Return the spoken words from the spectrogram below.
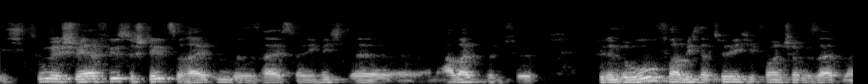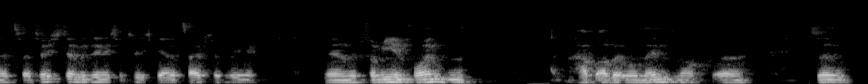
ich tue mir schwer, Füße stillzuhalten. Das heißt, wenn ich nicht äh, am Arbeiten bin für, für den Beruf, habe ich natürlich, wie vorhin schon gesagt, meine zwei Töchter, mit denen ich natürlich gerne Zeit verbringe, äh, mit Familien, Freunden, habe aber im Moment noch äh, so ein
